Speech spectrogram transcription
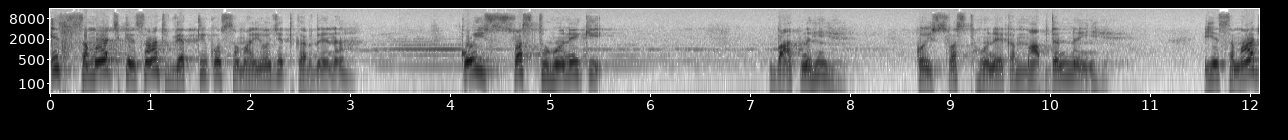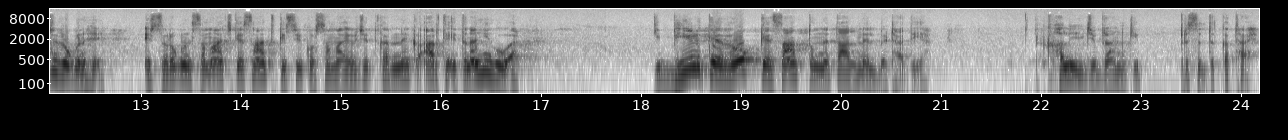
इस समाज के साथ व्यक्ति को समायोजित कर देना कोई स्वस्थ होने की बात नहीं है, कोई स्वस्थ होने का मापदंड नहीं है। यह समाज रुग्ण है। इस रुग्ण समाज के साथ किसी को समायोजित करने का अर्थ इतना ही हुआ कि भीड़ के रोग के साथ तुमने तालमेल बैठा दिया। खलील जिब्रान की प्रसिद्ध कथा है।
